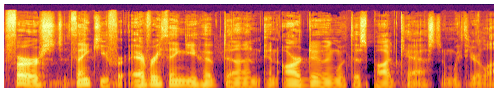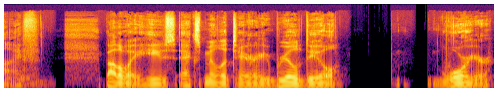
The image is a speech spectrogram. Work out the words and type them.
first, thank you for everything you have done and are doing with this podcast and with your life. By the way, he's ex military, real deal warrior.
